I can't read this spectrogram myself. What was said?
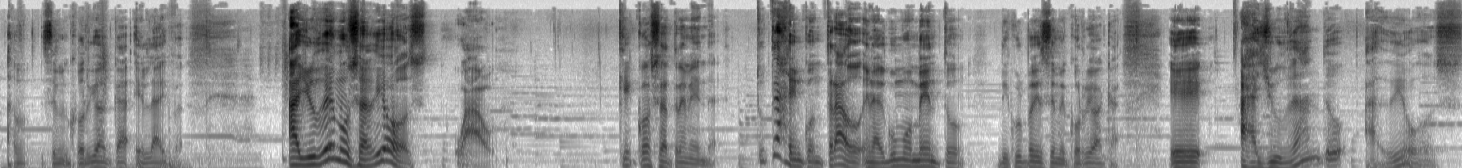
se me corrió acá el iPad, ayudemos a Dios. ¡Wow! Qué cosa tremenda. Tú te has encontrado en algún momento, disculpe que se me corrió acá, eh, ayudando a Dios.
